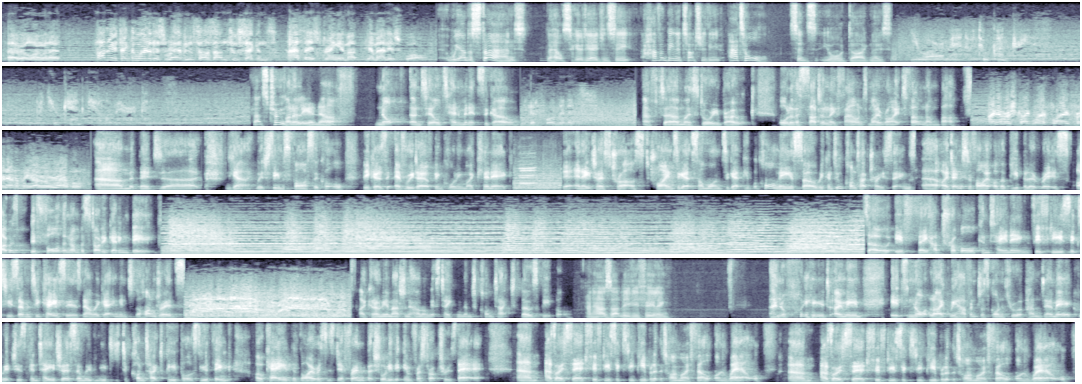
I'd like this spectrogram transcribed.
I'll go along with that. How do you take the word of this Rev? He'll sell us out in two seconds. I say string him up, him and his squaw. We understand the Health Security Agency haven't been in touch with you at all since your diagnosis. You are a man of two countries, but you can't kill Americans. That's true. Funnily enough, not until 10 minutes ago, You get four minutes. After my story broke, all of a sudden they found my right phone number. I never strike my flag for an enemy or a rebel. Um, they'd, uh, yeah, which seems farcical because every day I've been calling my clinic, the NHS Trust, trying to get someone to get people to call me so we can do contact tracings, uh, identify other people at risk. I was before the number started getting big. If they had trouble containing 50, 60, 70 cases, now we're getting into the hundreds. I can only imagine how long it's taking them to contact those people. And how does that leave you feeling? Annoyed. I mean, it's not like we haven't just gone through a pandemic, which is contagious, and we've needed to contact people. So you think, okay, the virus is different, but surely the infrastructure is there. Um, as I said, 50, 60 people at the time I felt unwell. Um, as I said, 50, 60 people at the time I felt unwell.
